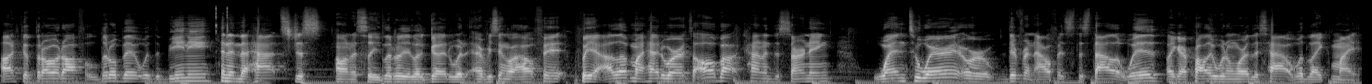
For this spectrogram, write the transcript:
I like to throw it off a little bit with the beanie. And then the hats just honestly literally look good with every single outfit. But yeah, I love my headwear. It's all about kind of discerning when to wear it or different outfits to style it with. Like I probably wouldn't wear this hat with like my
